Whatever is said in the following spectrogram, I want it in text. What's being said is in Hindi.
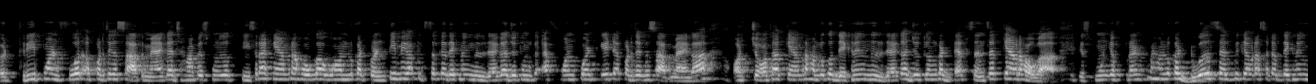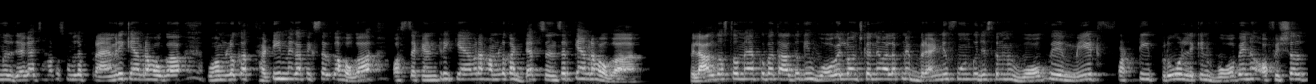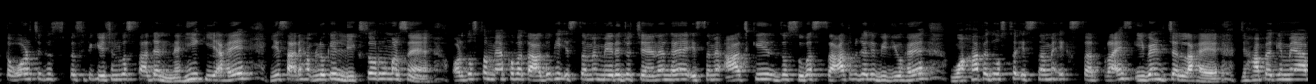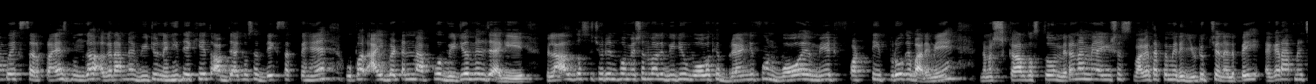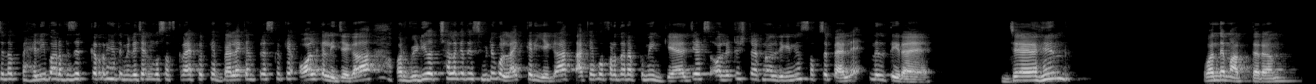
f3.4 अपर्चर के साथ में आएगा, जहाँ पे इस फ़ोन जो तीसरा कैमरा होगा, वो हम लोग का 20 मेगापिक्सल का देखने को मिल जाएगा, जो कि हम लोग f 1.8 अपर्चर के साथ में आएगा। और चौथा कैमरा हम लोग को देखने को मिल जाएगा, जो कि उनका डेप्थ सेंसर कैमरा होगा। इस फ़ोन के फ्रंट में हम लोग का डुअल सेल्फी कैमरा सेटअप देखने को मिल जाएगा, जहाँ पर मतलब प्राइमरी कैमरा होगा, वो हम लोग का थर्टीन मेगा का होगा, और सेकेंडरी कैमरा हम लोग का डेप्थ सेंसर कैमरा होगा। फ़िलहाल दोस्तों, मैं आपको बता दूँ कि Huawei लॉन्च करने वाला अपने ब्रांड न्यू फ़ोन को जिसका नाम है Huawei Mate 40 Pro, लेकिन Huawei ने ऑफिशियल तौर से स्पेसिफिकेशन को साझा नहीं किया है। ये सारे हम लोग के लीक्स और रूमर्स हैं। और दोस्तों, मैं आपको बता दूँ कि इस समय मेरे जो चैनल है, इस समय आज की जो सुबह सात बजे वाली वीडियो है, वहाँ पे दोस्तों इस समय एक सरप्राइज़ इवेंट चल रहा है, जहाँ पर मैं आपको एक सरप्राइज़ दूँगा। अगर आपने वीडियो नहीं देखी है तो आप जाकर उसे देख सकते हैं। ऊपर आई बटन में आपको वीडियो मिल जाएगी। फ़िलहाल दोस्तों, छोटी इन्फॉर्मेशन वाली वीडियो Huawei के brand new phone Huawei Mate 40 Pro के बारे में। नमस्कार दोस्तों मेरा नाम है आयुष, स्वागत है आपका मेरे YouTube चैनल पे। अगर आप मेरे चैनल पहली बार विज़िट कर रहे हैं तो मेरे चैनल को सब्सक्राइब करके बेल आइकन प्रेस करके ऑल कर लीजिएगा और वीडियो अच्छा लगे तो इस वीडियो को लाइक करिएगा ताकि आपको फर्दर अपकमिंग गैजेट्स और लेटेस्ट टेक्नोलॉजी की न्यूज़ सबसे पहले मिलती रहे। जय हिंद, वंदे मातरम।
